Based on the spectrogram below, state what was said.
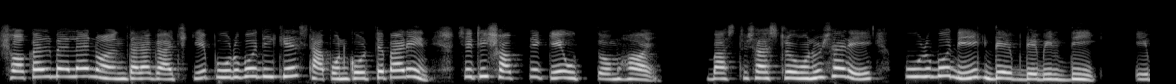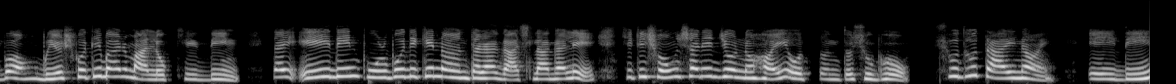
সকালবেলায় নয়নতারা গাছকে পূর্ব দিকে স্থাপন করতে পারেন, সেটি সব থেকে উত্তম হয়। বাস্তুশাস্ত্র অনুসারে পূর্ব দিক দেবদেবীর দিক এবং বৃহস্পতিবার মা লক্ষ্মীর দিন। তাই এই দিন পূর্ব দিকে নয়নতারা গাছ লাগালে সেটি সংসারের জন্য হয় অত্যন্ত শুভ। শুধু তাই নয়, এই দিন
